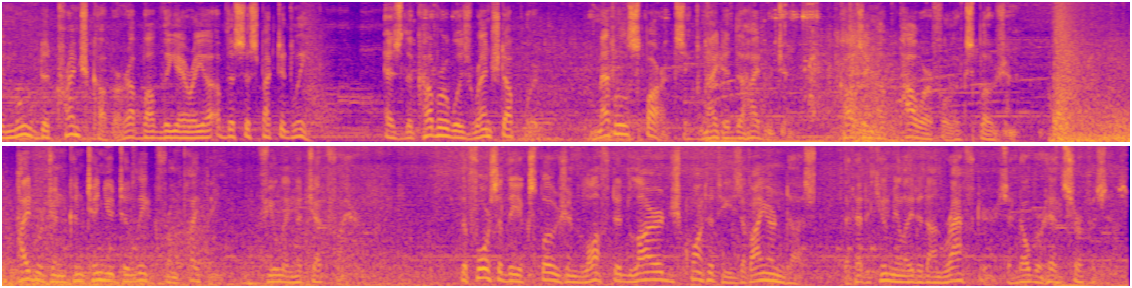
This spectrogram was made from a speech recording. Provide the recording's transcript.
removed a trench cover above the area of the suspected leak. As the cover was wrenched upward, metal sparks ignited the hydrogen, causing a powerful explosion. Hydrogen continued to leak from piping, fueling a jet fire. The force of the explosion lofted large quantities of iron dust that had accumulated on rafters and overhead surfaces.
